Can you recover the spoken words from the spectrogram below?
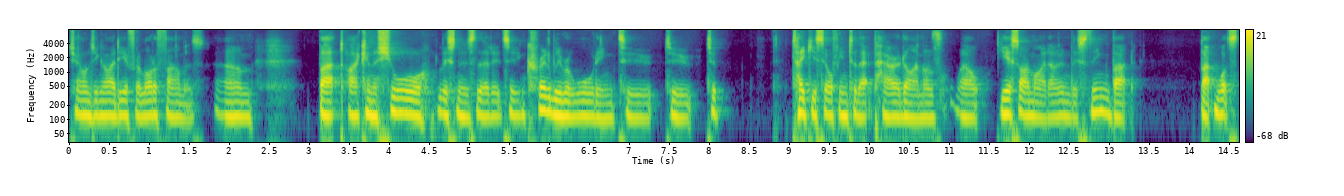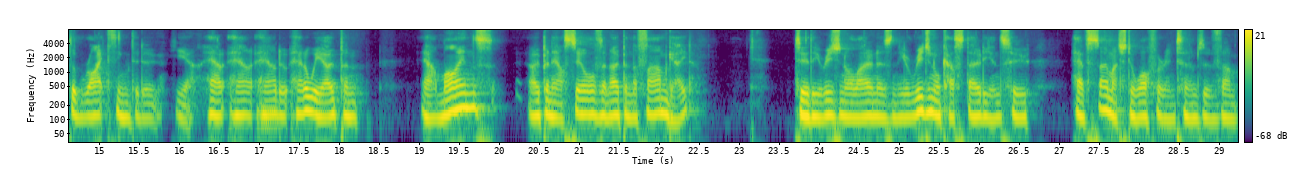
challenging idea for a lot of farmers. Um, but I can assure listeners that it's incredibly rewarding to to to take yourself into that paradigm of well, yes, I might own this thing, but but what's the right thing to do here? How how how do how do we open our minds, open ourselves, and open the farm gate to the original owners and the original custodians who have so much to offer in terms of um,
